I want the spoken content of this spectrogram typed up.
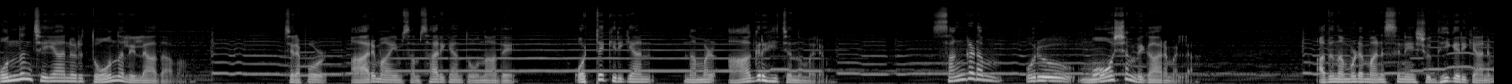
ഒന്നും ചെയ്യാനൊരു തോന്നലില്ലാതാവാം. ചിലപ്പോൾ ആരുമായും സംസാരിക്കാൻ തോന്നാതെ ഒറ്റയ്ക്കിരിക്കാൻ നമ്മൾ ആഗ്രഹിച്ചെന്നും വരും. സങ്കടം ഒരു മോശം വികാരമല്ല. അത് നമ്മുടെ മനസ്സിനെ ശുദ്ധീകരിക്കാനും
